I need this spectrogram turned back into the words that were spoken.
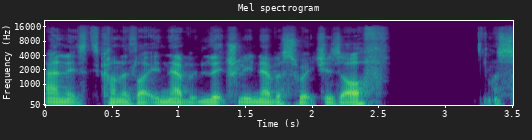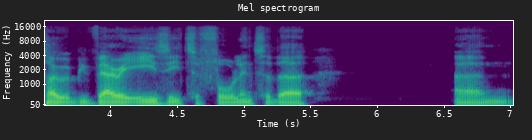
and it's kind of like it never literally never switches off. So it would be very easy to fall into the, um,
